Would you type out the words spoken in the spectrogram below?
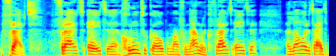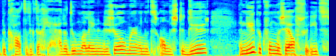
fruit fruit eten, groente kopen, maar voornamelijk fruit eten. Een langere tijd heb ik gehad dat ik dacht, ja, dat doen we alleen in de zomer, want het is anders te duur. En nu heb ik voor mezelf zoiets.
